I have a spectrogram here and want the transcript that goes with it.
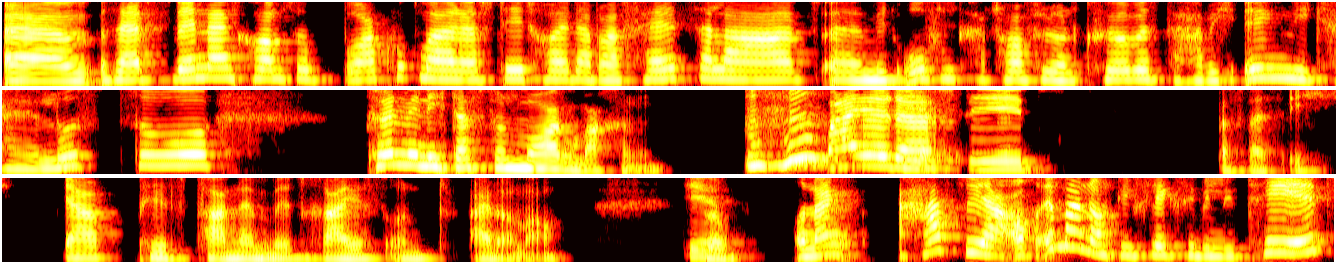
ähm, selbst wenn dann kommt so, boah, guck mal, da steht heute aber Feldsalat äh, mit Ofenkartoffel und Kürbis, da habe ich irgendwie keine Lust zu. Können wir nicht das von morgen machen? Mhm. Weil da ja. steht, was weiß ich, ja, Pilzpfanne mit Reis und I don't know. Ja. So. Und dann hast du ja auch immer noch die Flexibilität,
